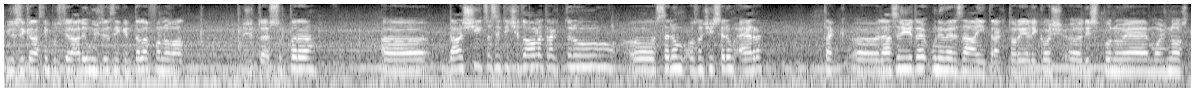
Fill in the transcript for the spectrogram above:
když si krásně pustit rádio, můžete s někým telefonovat, takže to je super. Uh, další, co se týče tohohle traktoru, uh, 7, označí 7R, tak uh, dá se říct, že to je univerzální traktor, jelikož uh, disponuje možnost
